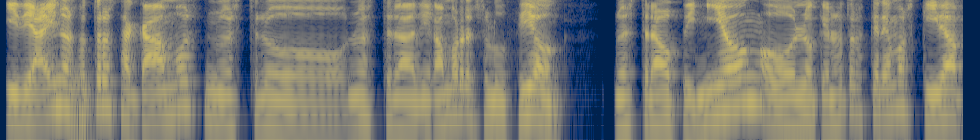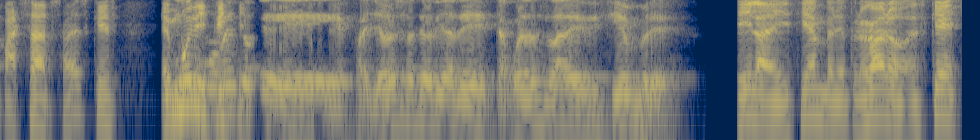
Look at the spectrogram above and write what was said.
Y de ahí nosotros sacábamos nuestro, nuestra, digamos, resolución, nuestra opinión o lo que nosotros queremos que iba a pasar, ¿sabes? Que es, es muy difícil. momento que falló esa teoría de, ¿te acuerdas la de diciembre? Sí, la de diciembre, pero claro, es que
